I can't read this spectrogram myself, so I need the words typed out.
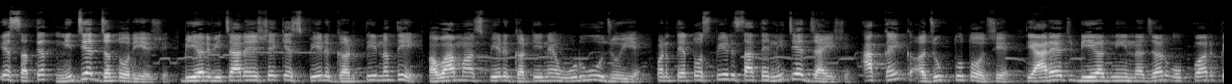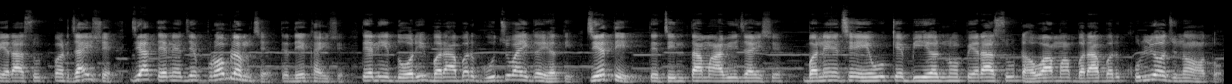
એ સતત નીચે જ જતો રહે છે. બિયર વિચારે છે કે સ્પીડ ઘટતી નથી, હવામાં સ્પીડ ઘટીને ઉડવું જોઈએ, પણ તે તો સ્પીડ સાથે નીચે જ જાય છે. આ કંઈક અજુકતું તો છે. ત્યારે જ બિયરની નજર ઉપર પેરાશૂટ પર જાય છે, જ્યાં તેને જે પ્રોબ્લેમ છે તે દેખાય છે. તેની દોરી બરાબર ગૂંચવાઈ ગઈ હતી, જેથી તે ચિંતામાં આવી જાય છે. બને છે એવું કે બિયરનો પેરાશૂટ હવામાં બરાબર ખુલ્યો જ ન હતો,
